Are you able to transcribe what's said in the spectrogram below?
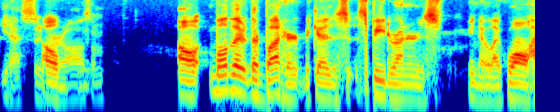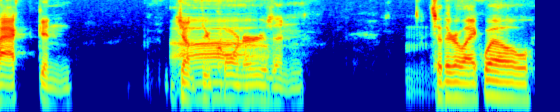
Yeah, super Oh. awesome. All well. They're they're butthurt because speed runners, you know, like wall hack and jump through Ah. corners, and so they're like, well,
